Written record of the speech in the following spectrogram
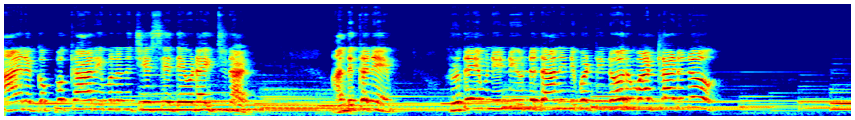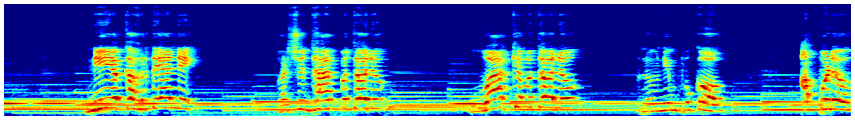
ఆయన గొప్ప కార్యములను చేసే దేవుడు ఇచ్చినాడు అందుకనే హృదయం నిండి ఉన్న దానిని బట్టి నోరు మాట్లాడును. నీ యొక్క హృదయాన్ని పరిశుద్ధాత్మతోను వాక్యముతోను నువ్వు నింపుకో. అప్పుడు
